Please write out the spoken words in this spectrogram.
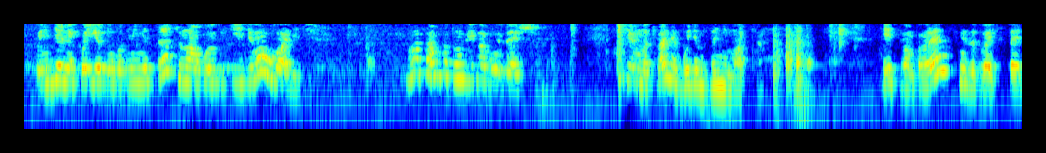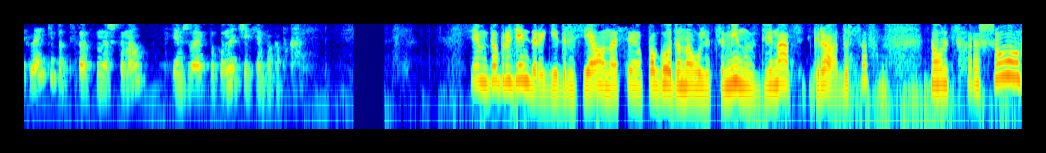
В понедельник поеду в администрацию, надо кое-какие дела уладить. Ну, а там потом видно будет дальше, чем мы с вами будем заниматься. Если вам понравилось, не забывайте ставить лайки, подписаться на наш канал. Всем желаю спокойной ночи, всем пока-пока. Всем добрый день, дорогие друзья. У нас сегодня погода на улице минус 12 градусов. На улице хорошо.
